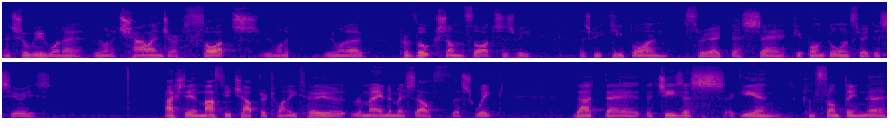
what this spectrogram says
And so we want to we want to challenge our thoughts. We want to we want to provoke some thoughts as we as we keep on throughout this uh, keep on going throughout this series. Actually, in Matthew chapter 22, reminding myself this week that, uh, that Jesus, again, confronting the,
